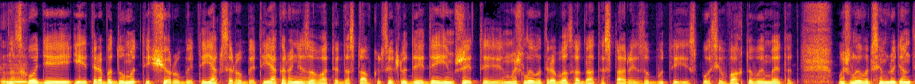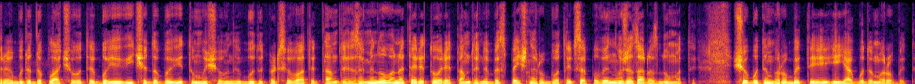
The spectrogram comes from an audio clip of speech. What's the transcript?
На сході, і треба думати, що робити, як це робити, як організувати доставку цих людей, де їм жити. Можливо, треба згадати старий забутий спосіб вахтовий метод. Можливо, цим людям треба буде доплачувати бойові чи добові, тому що вони будуть працювати там, де замінована територія, там, де небезпечна робота. І це повинно вже зараз думати, що будемо робити і як будемо робити.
